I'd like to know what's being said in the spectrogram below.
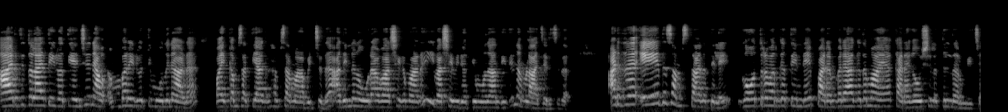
ആയിരത്തി തൊള്ളായിരത്തി ഇരുപത്തി അഞ്ച് നവംബർ ഇരുപത്തി മൂന്നിനാണ് വൈക്കം സത്യാഗ്രഹം സമാപിച്ചത്. അതിന്റെ നൂറാം വാർഷികമാണ് ഈ വർഷം ഇരുപത്തി മൂന്നാം തീയതി നമ്മൾ ആചരിച്ചത്. അടുത്തത് ഏത് സംസ്ഥാനത്തിലെ ഗോത്രവർഗത്തിന്റെ പരമ്പരാഗതമായ കരകൗശലത്തിൽ നിർമ്മിച്ച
